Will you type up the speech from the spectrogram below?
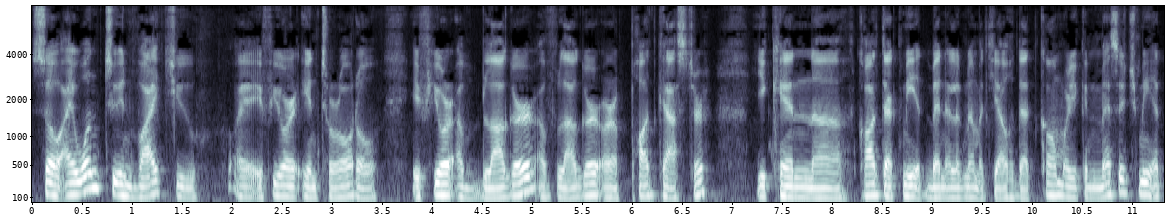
So I want to invite you uh, if you're in Toronto, if you're a blogger, a vlogger, or a podcaster, you can uh, contact me at benalagnam at yahoo.com or you can message me at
